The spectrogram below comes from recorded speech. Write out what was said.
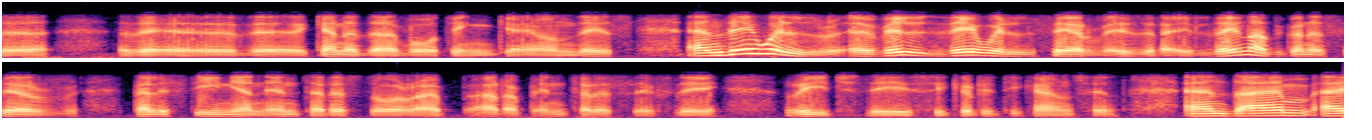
uh, the the Canada voting on this, and they will uh, will they will serve Israel. They're not going to serve Palestinian interest or Arab interest if they reach the Security Council. And I'm I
